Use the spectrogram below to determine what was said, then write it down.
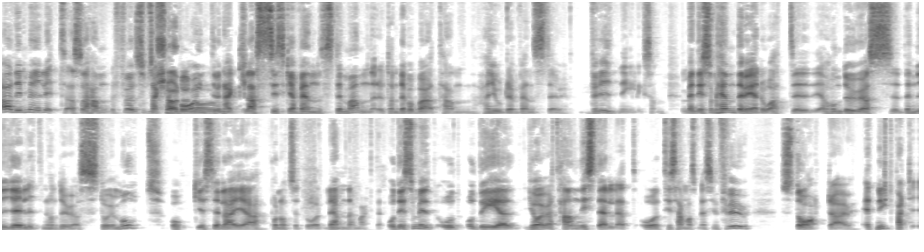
Ja, det är möjligt. Alltså han, för som sagt, han var någon... inte den här klassiska vänstermannen, utan det var bara att han, han gjorde en vänstervridning. Liksom. Men det som händer är då att eh, Honduras, den nya eliten i Honduras står emot och Zelaya på något sätt då lämnar makten. Och det, som är, och, och det gör att han istället och tillsammans med sin fru startar ett nytt parti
